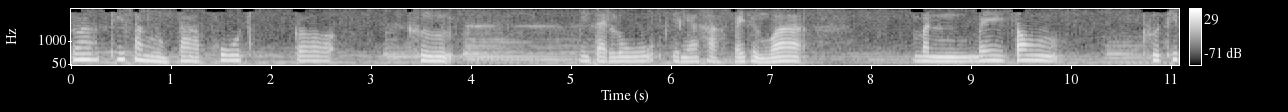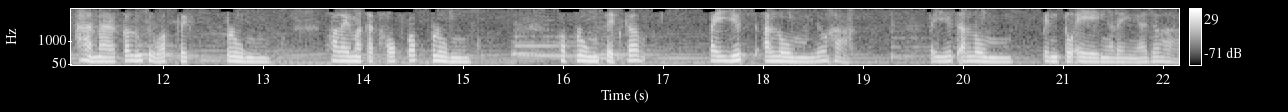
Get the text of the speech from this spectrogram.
ก็ที่ฟังหลวงตาพูดก็คือ มีแต่รู้อย่างเงี้ยค่ะหมายถึงว่ามันไม่ต้องคือที่ผ่านมาก็รู้สึกว่าไปปรุง ออะไรมากระทบก็ปรุง พอปรุงเสร็จก็ไปยึดอารมณ์เจ้าค่ะ ไปยึดอารมณ์เป็นตัวเองอะไรอย่างเงี้ยเจ้าค่ะ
